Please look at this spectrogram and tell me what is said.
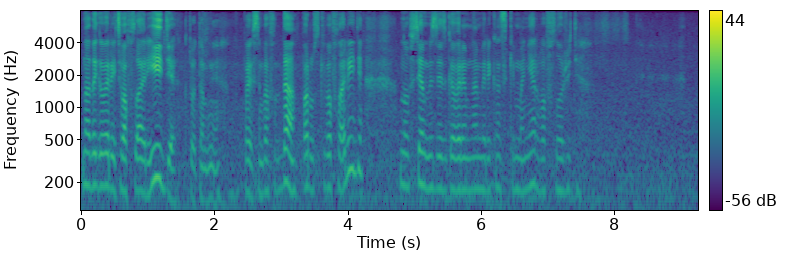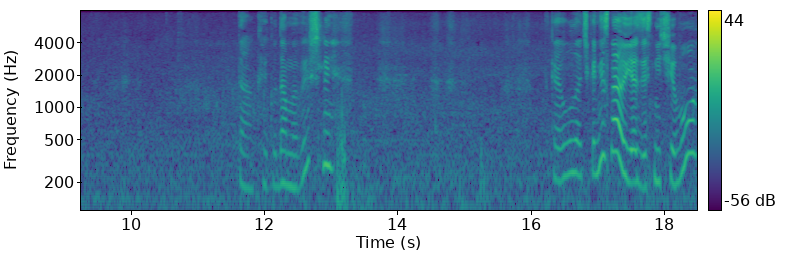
Надо говорить во Флориде. Кто-то мне пояснил. Во, да, по-русски во Флориде. Но все мы здесь говорим на американский манер во Флориде. Так, и куда мы вышли? Такая улочка. Не знаю я здесь ничего.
